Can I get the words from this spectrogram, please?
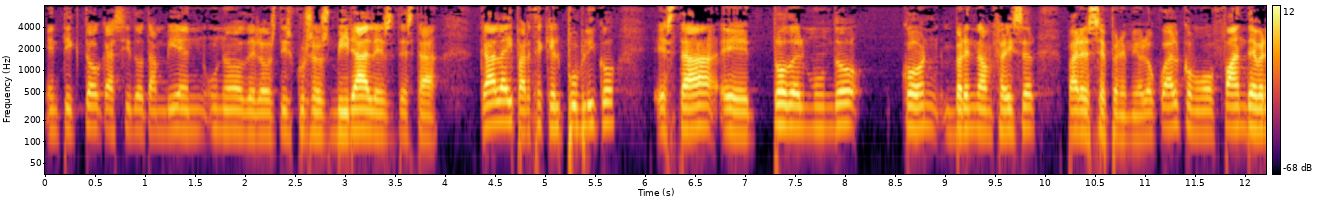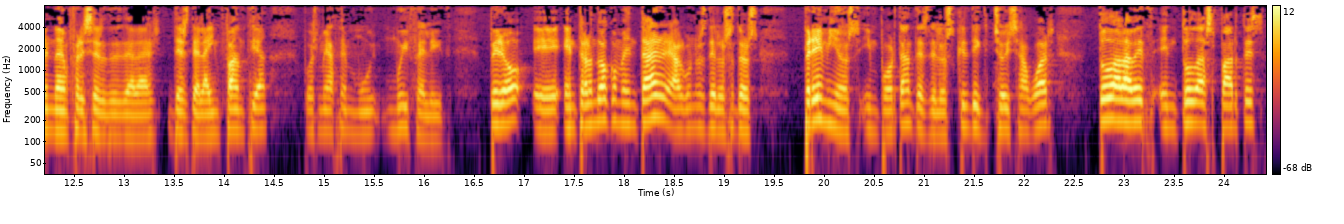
En TikTok ha sido también uno de los discursos virales de esta gala y parece que el público está eh, todo el mundo con Brendan Fraser para ese premio, lo cual como fan de Brendan Fraser desde la, desde la infancia, pues me hace muy, muy feliz. Pero eh, entrando a comentar algunos de los otros premios importantes de los Critic Choice Awards, toda la vez en todas partes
